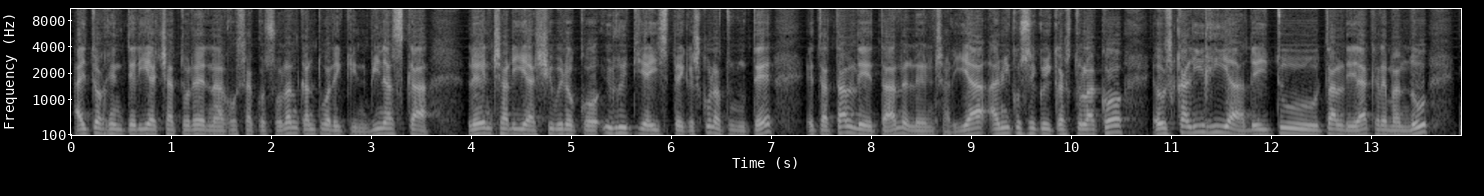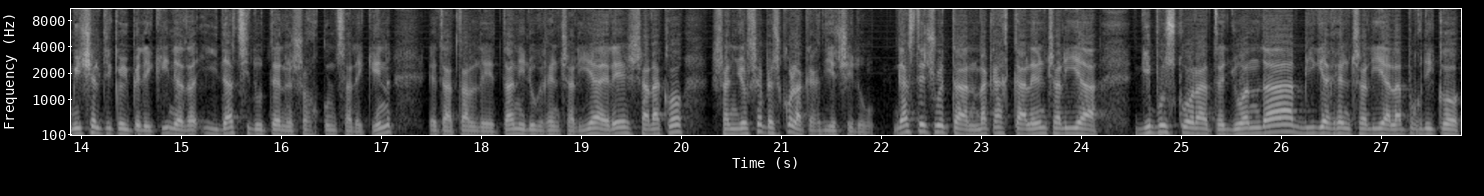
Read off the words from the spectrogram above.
aitor renteria txatoren arrosako zolan kantuarekin. Binazka lehen txaria Sibiroko urrutia izpek eskolatu dute eta taldeetan lehen txaria amikoseko ikastolako Euskal Iria deitu taldeak remandu, Micheltiko ipelekin idatzi duten sorkuntzarekin eta taldeetan irugren txalia ere sarako San Josep eskolak erdietxidu. Gaztetxuetan bakarka lehen txalia gipuzkorat joan da, bigarren txalia lapurdiko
